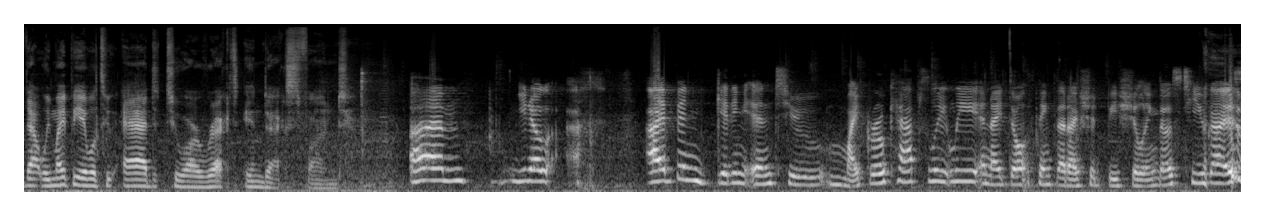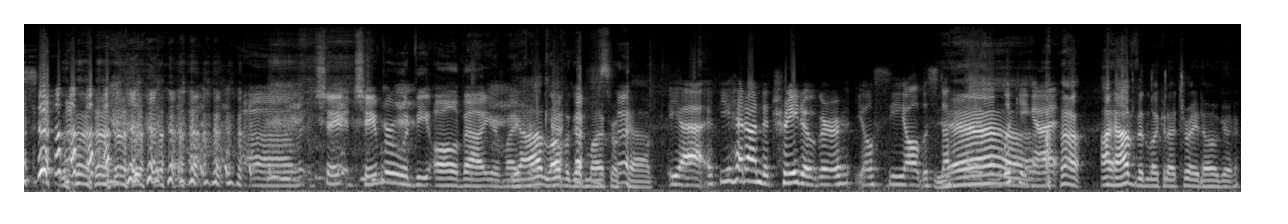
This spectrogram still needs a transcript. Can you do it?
that we might be able to add to our Rect Index fund? Um, you know, I've been getting into micro caps lately, and I don't think that I should be shilling those to you guys. Um, Cha- Chamber would be all about your micro. Yeah, I love a good caps. micro cap. yeah, if you head on to Trade Ogre, you'll see all the stuff that I've been looking at. I have been looking at Trade Ogre.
